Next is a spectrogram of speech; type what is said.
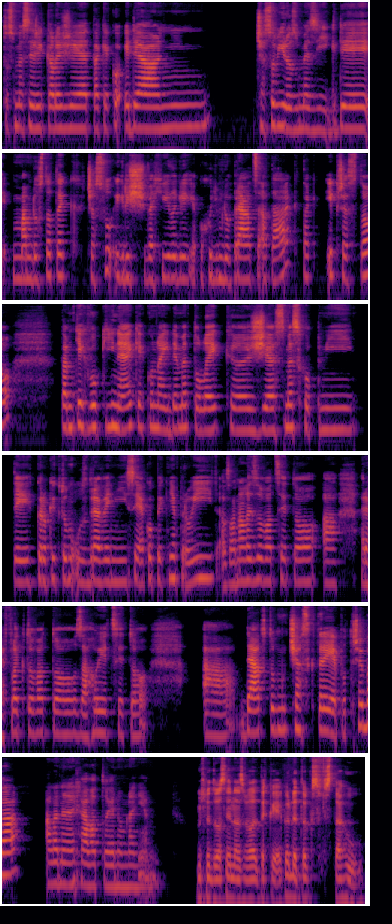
to jsme si říkali, že je tak jako ideální časový rozmezí, kdy mám dostatek času, i když ve chvíli, kdy jako chodím do práce a tak, tak i přesto tam těch vokínek jako najdeme tolik, že jsme schopní ty kroky k tomu uzdravení si jako pěkně projít a zanalizovat si to a reflektovat to, zahojit si to a dát tomu čas, který je potřeba, ale nenechávat to jenom na něm. My jsme to vlastně nazvali takový jako detox vztahů,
